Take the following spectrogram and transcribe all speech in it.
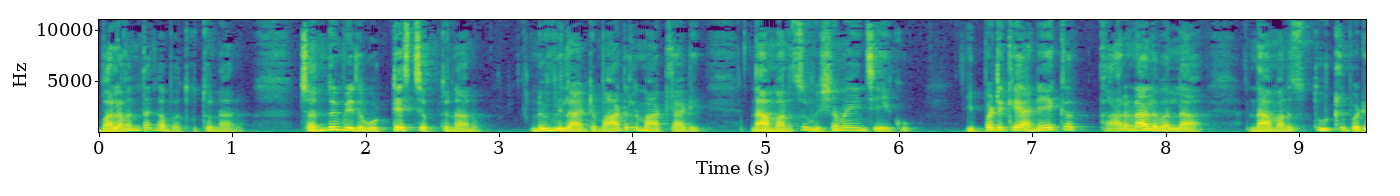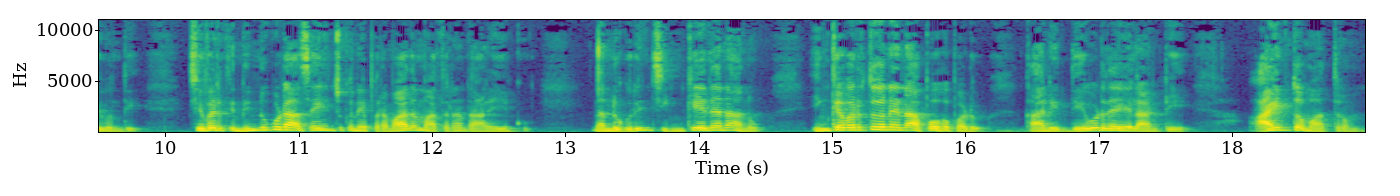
బలవంతంగా బతుకుతున్నాను. చందు మీద ఒట్టేసి చెప్తున్నాను. నువ్వు ఇలాంటి మాటలు మాట్లాడి నా మనసు విషమయం చేయకు. ఇప్పటికే అనేక కారణాల వల్ల నా మనసు తూట్లు పడి ఉంది. చివరికి నిన్ను కూడా అసహించుకునే ప్రమాదం మాత్రం రానేయకు నన్ను గురించి ఇంకేదైనా అను. ఇంకెవరితోనైనా అపోహపడు. కానీ దేవుడి దయలాంటి ఆయనతో మాత్రం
